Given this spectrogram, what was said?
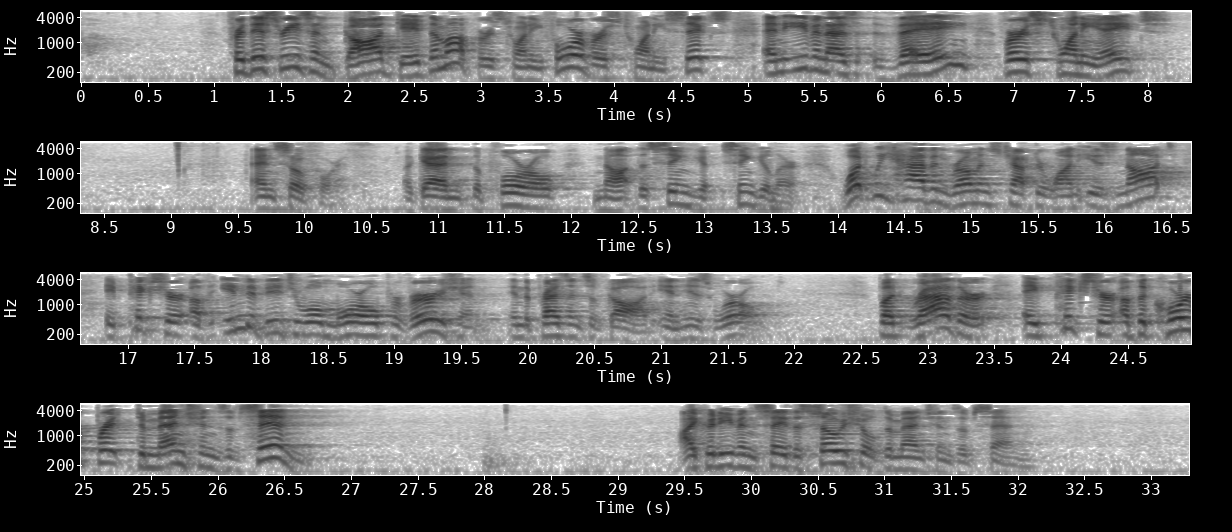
For this reason, God gave them up. Verse 24, verse 26, and even as they, verse 28, and so forth. Again, the plural, not the singular. What we have in Romans chapter 1 is not a picture of individual moral perversion in the presence of God in His world, but rather a picture of the corporate dimensions of sin. I could even say the social dimensions of sin.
